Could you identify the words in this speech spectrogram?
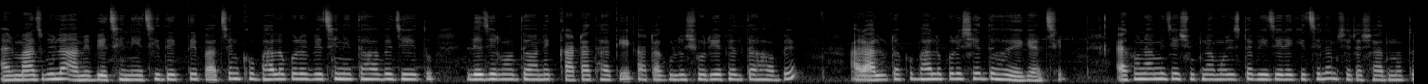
আর মাছগুলো আমি বেছে নিয়েছি দেখতে পাচ্ছেন। খুব ভালো করে বেছে নিতে হবে, যেহেতু লেজের মধ্যে অনেক কাটা থাকে, কাটাগুলো সরিয়ে ফেলতে হবে। আর আলুটা খুব ভালো করে সেদ্ধ হয়ে গেছে। এখন আমি যে শুকনা মরিচটা ভেজে রেখেছিলাম, সেটা স্বাদ মতো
